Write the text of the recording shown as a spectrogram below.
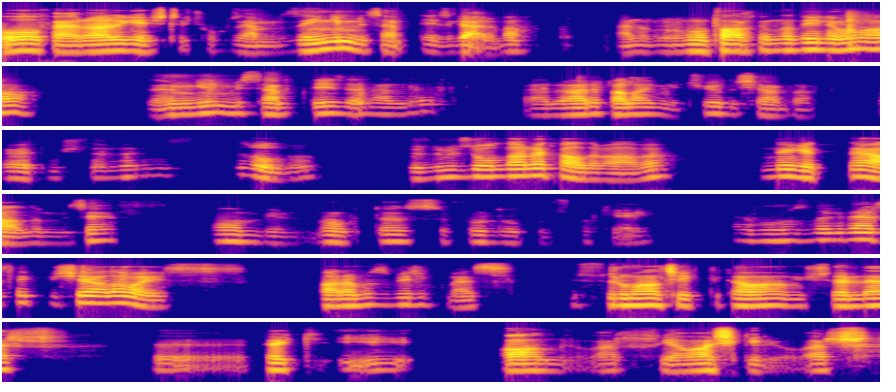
O Ferrari geçti. Çok güzel. Zengin bir semtteyiz galiba. Yani durumun farkında değilim ama zengin bir semtteyiz herhalde. Ferrari falan geçiyor dışarıda. Evet müşterilerimiz oldu. Gözümüz yollarda kaldı abi. Ne get ne aldın bize? 11.09 okey. Yani bu hızla gidersek bir şey alamayız. Paramız birikmez. Bir sürü mal çektik ama müşteriler e, pek iyi almıyorlar. Yavaş geliyorlar.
